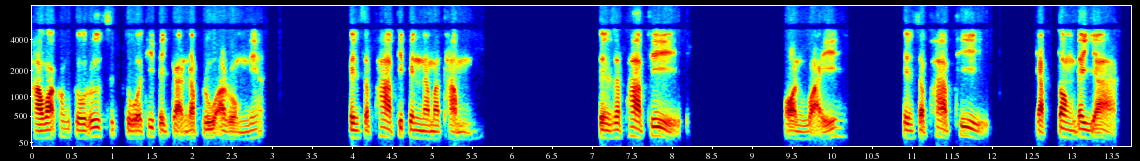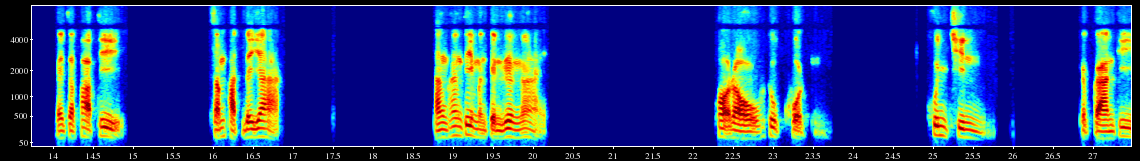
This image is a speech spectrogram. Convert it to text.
ภาวะของตัวรู้สึกตัวที่เป็นการรับรู้อารมณ์เนี่ย เป็นสภาพที่เป็นนามธรรม เป็นสภาพที่อ่อนไหว เป็นสภาพที่จับต้องได้ยาก เป็นสภาพที่สัมผัสได้ยาก ทั้งทั้งที่มันเป็นเรื่องง่าย เพราะเราทุกคนคุ้นชินกับการที่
